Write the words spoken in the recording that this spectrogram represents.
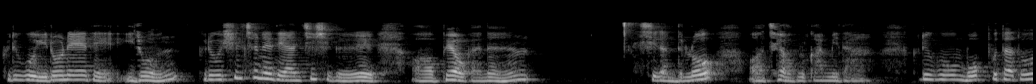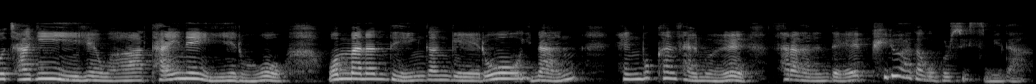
그리고 이론에 대해 이론 그리고 실천에 대한 지식을 어, 배워가는 시간들로 어, 채워볼까 합니다. 그리고 무엇보다도 자기 이해와 타인의 이해로 원만한 대인관계로 인한 행복한 삶을 살아가는데 필요하다고 볼 수 있습니다.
